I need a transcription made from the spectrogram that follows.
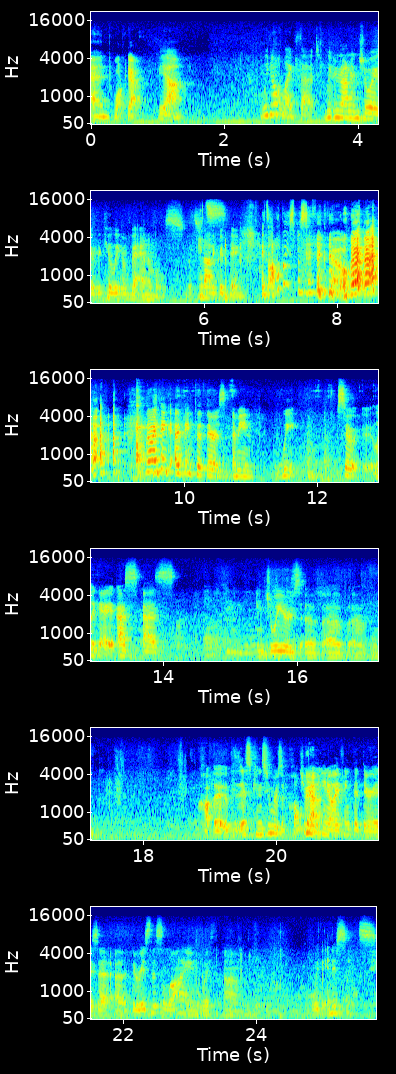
and walked out. Yeah. We don't like that. We do not enjoy the killing of the animals. That's not a good thing. It's oddly specific though. no, I think I think that there's. I mean, we. So like as as enjoyers of of, of uh, as consumers of culture, Yeah. you know, I think that there is a, a there is this line with um, with innocence.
